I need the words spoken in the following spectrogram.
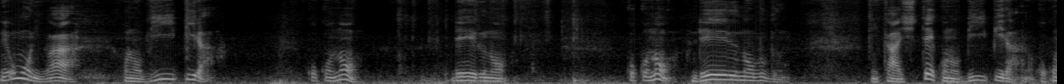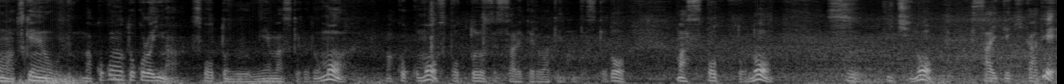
で、主には、この B ピラー、ここのレールの、ここのレールの部分に対して、この B ピラーのここの付け根の部分、まあ、ここのところ今、スポットの部分見えますけれども、まあ、ここもスポット溶接されてるわけなんですけど、まあ、スポットの数、位置の最適化で、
